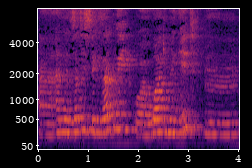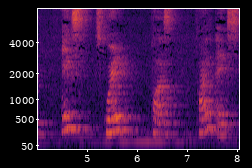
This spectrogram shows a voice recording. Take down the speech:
Uh, and that is exactly what we need. Um, x squared plus 5x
